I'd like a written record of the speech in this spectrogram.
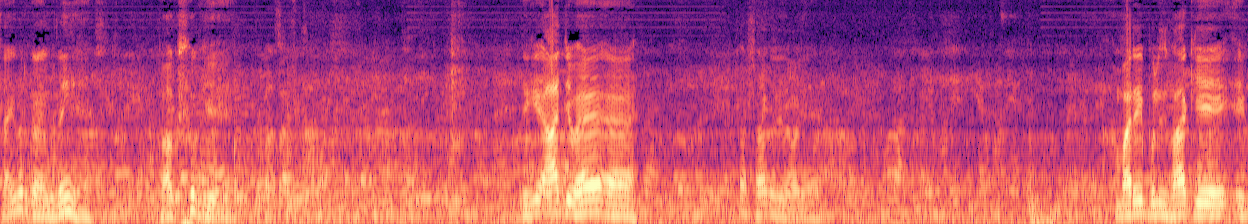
साइबर क्राइम नहीं है पॉक्सो की है। देखिए, आज जो है तो हमारे पुलिस विभाग के एक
